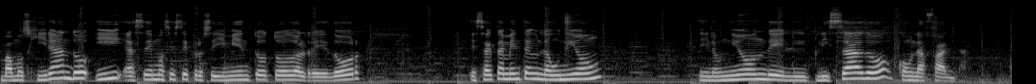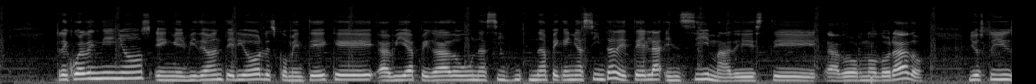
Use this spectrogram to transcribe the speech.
Vamos girando y hacemos este procedimiento todo alrededor. Exactamente en la unión, en la unión del plisado con la falda. Recuerden niños, en el video anterior les comenté que había pegado una, pequeña cinta de tela encima de este adorno dorado. Yo estoy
